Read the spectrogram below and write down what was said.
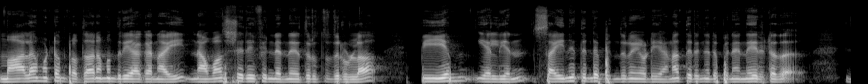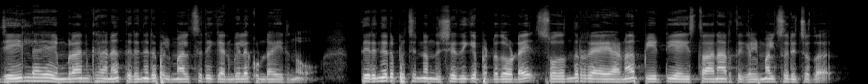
നാലാം വട്ടം പ്രധാനമന്ത്രിയാകാനായി നവാസ് ഷെരീഫിന്റെ നേതൃത്വത്തിലുള്ള പി എം എൽ എൻ സൈന്യത്തിന്റെ പിന്തുണയോടെയാണ് തിരഞ്ഞെടുപ്പിനെ നേരിട്ടത്. ജയിലിലായ ഇമ്രാൻഖാന് തിരഞ്ഞെടുപ്പിൽ മത്സരിക്കാൻ വിലക്കുണ്ടായിരുന്നു. തിരഞ്ഞെടുപ്പ് ചിഹ്നം നിഷേധിക്കപ്പെട്ടതോടെ സ്വതന്ത്രരായാണ് പി ടി ഐ സ്ഥാനാർത്ഥികൾ മത്സരിച്ചത്.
